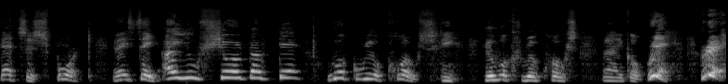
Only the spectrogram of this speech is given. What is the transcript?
that's a spork. And I say, Are you sure about that? Look real close. He, he looks real close, and I go, reh, reh,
